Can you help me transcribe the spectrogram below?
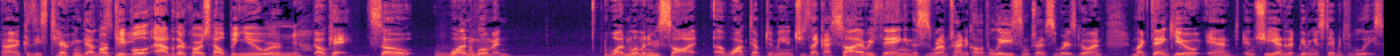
uh, because he's tearing down. the Are street. people out of their cars helping you, or No. Okay, so one woman, one woman who saw it uh, walked up to me and she's like, "I saw everything, and this is what I'm trying to call the police. I'm trying to see where he's going." I'm like, "Thank you," and and she ended up giving a statement to the police.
